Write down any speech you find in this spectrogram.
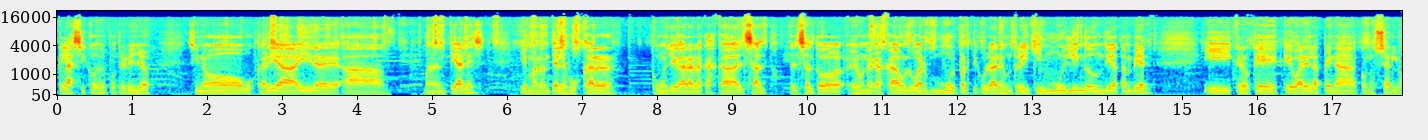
clásicos de Potrerillo, sino buscaría ir eh, a Manantiales y en Manantiales buscar cómo llegar a la cascada del Salto. El Salto es una cascada, un lugar muy particular, es un trekking muy lindo de un día también y creo que, vale la pena conocerlo.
